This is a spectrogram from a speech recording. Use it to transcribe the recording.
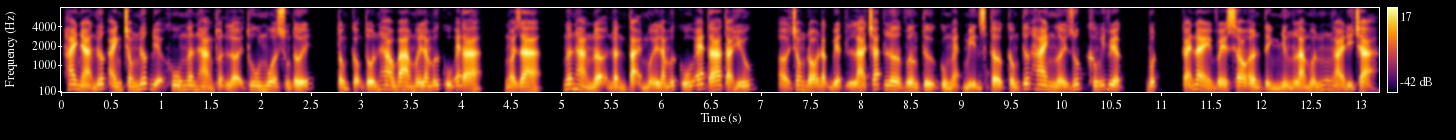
hai nhà nước anh trong nước địa khu ngân hàng thuận lợi thu mua xuống tới tổng cộng tốn hao 35 ước cú beta ngoài ra ngân hàng nợ nần tại 15 ức beta tả hữu, ở trong đó đặc biệt là Chatler Vương tử cùng Edminster công tước hai người giúp không ít việc, bút, cái này về sau ân tình nhưng là muốn ngài đi trả.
